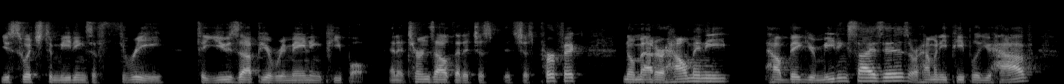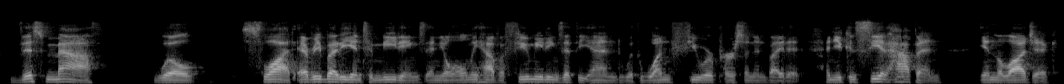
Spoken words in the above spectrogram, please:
you switch to meetings of three to use up your remaining people. And it turns out that it just it's just perfect. No matter how many how big your meeting size is or how many people you have, this math will slot everybody into meetings and you'll only have a few meetings at the end with one fewer person invited. And you can see it happen in the logic.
